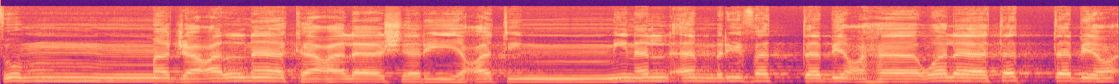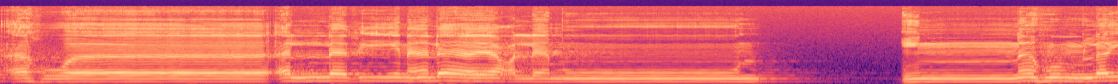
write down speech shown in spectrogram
ثم جعلناك على شريعة من الأمر فاتبعها ولا تتبع أهواء الذين لا يعلمون. إنهم لن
